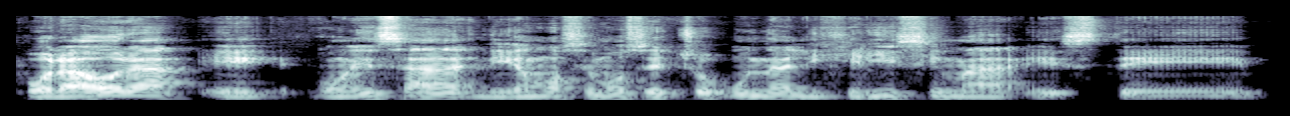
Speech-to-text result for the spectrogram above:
por ahora eh, con esa, digamos, hemos hecho una ligerísima este,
